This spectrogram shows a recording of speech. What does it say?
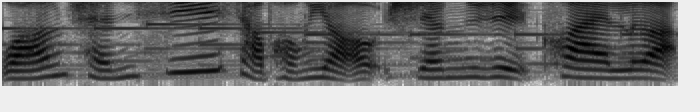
王晨曦小朋友生日快乐。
